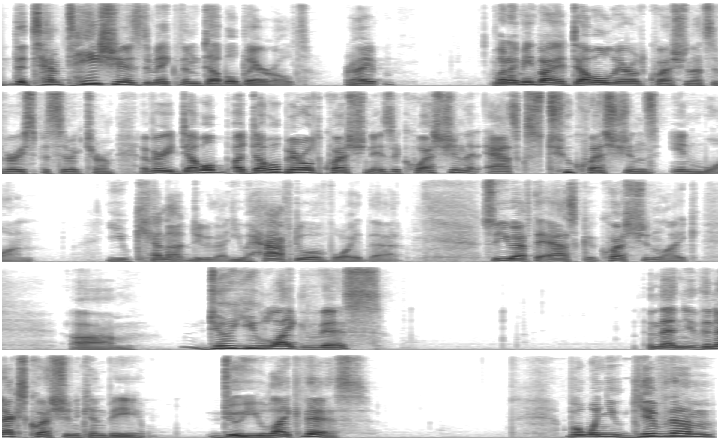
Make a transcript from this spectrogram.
the temptation is to make them double barreled, right? What I mean by a double-barreled question, that's a very specific term. A very double a double-barreled question is a question that asks two questions in one. You cannot do that. You have to avoid that. So you have to ask a question like, um, "Do you like this?" And then the next question can be, "Do you like this?" But when you give them,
